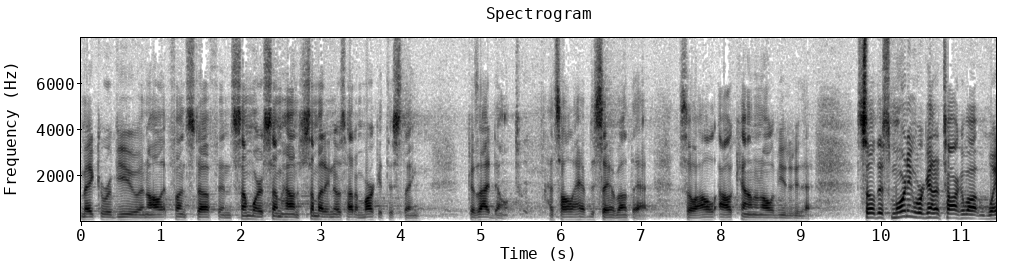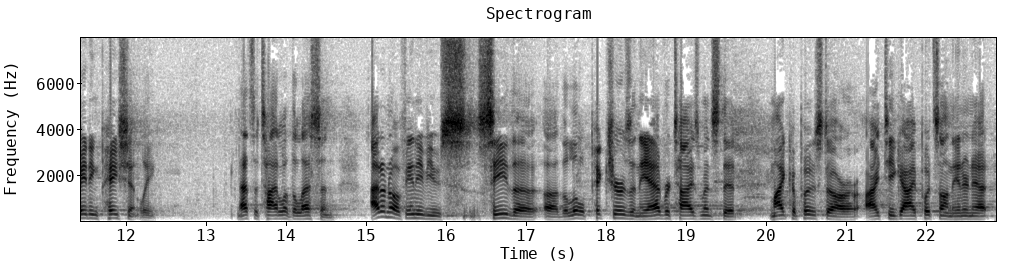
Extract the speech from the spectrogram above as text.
make a review and all that fun stuff. And somewhere, somehow, somebody knows how to market this thing because I don't. That's all I have to say about that. So I'll, I'll count on all of you to do that. So this morning we're going to talk about waiting patiently. That's the title of the lesson. I don't know if any of you see the, uh, the little pictures and the advertisements that Mike Capusta, our IT guy, puts on the internet,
